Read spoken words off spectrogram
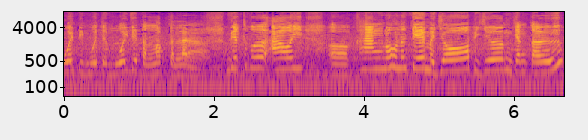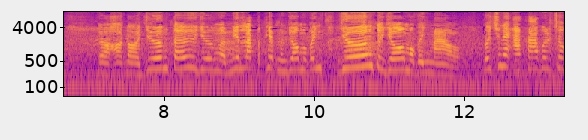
មួយពីមួយទៅមួយវាត្រឡប់ត្រឡិនវាធ្វើឲ្យអឺខាងនោះនឹងគេមកយកពីយើងអញ្ចឹងទៅអឺដល់យើងទៅយើងមានលទ្ធភាពនឹងយកមកវិញយើងទៅយកមកវិញមក ដូច្នេះអាការវិលចុះ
